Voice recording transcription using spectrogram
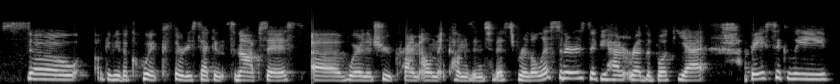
So I'll give you the quick 30 second synopsis of where the true crime element comes into this for the listeners if you haven't read the book yet. Basically,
